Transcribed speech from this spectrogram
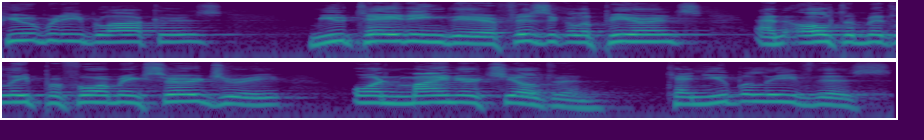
puberty blockers, mutating their physical appearance, and ultimately performing surgery on minor children. Can you believe this?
